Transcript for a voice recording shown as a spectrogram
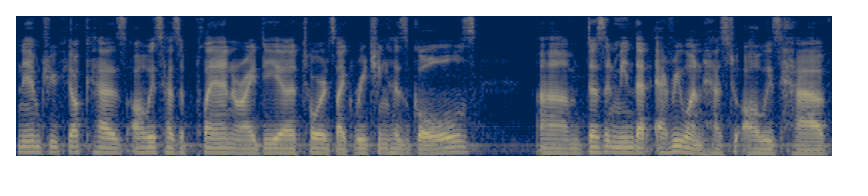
Nam Hyuk has always has a plan or idea towards like reaching his goals, um, doesn't mean that everyone has to always have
